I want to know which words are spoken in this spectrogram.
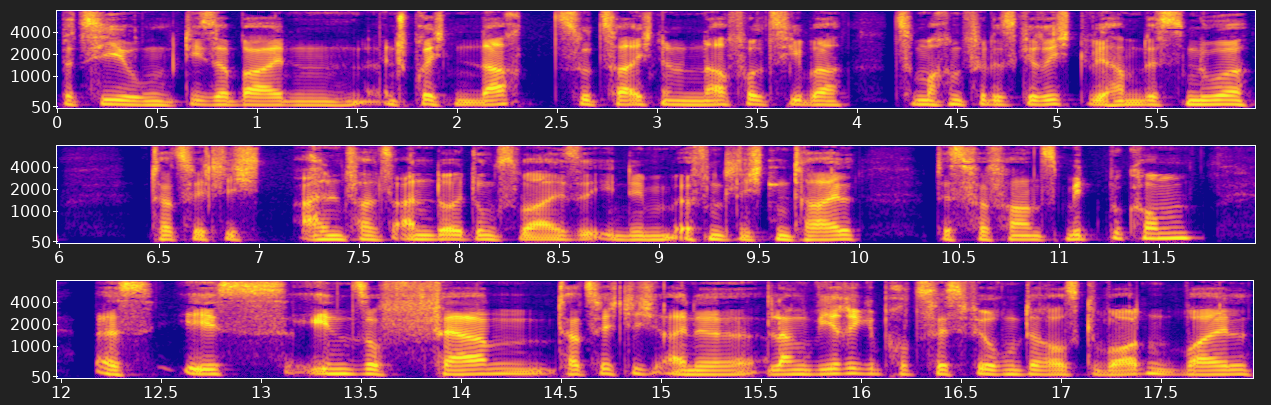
Beziehung dieser beiden entsprechend nachzuzeichnen und nachvollziehbar zu machen für das Gericht. Wir haben das nur tatsächlich allenfalls andeutungsweise in dem öffentlichen Teil des Verfahrens mitbekommen. Es ist insofern tatsächlich eine langwierige Prozessführung daraus geworden, weil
